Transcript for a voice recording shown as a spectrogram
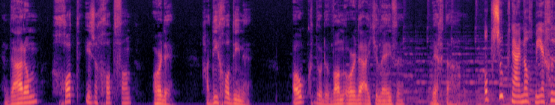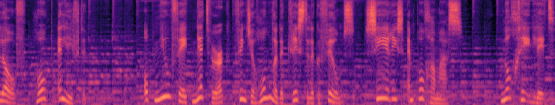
En daarom, God is een God van orde. Ga die God dienen. Ook door de wanorde uit je leven weg te halen. Op zoek naar nog meer geloof, hoop en liefde. Op New Network vind je honderden christelijke films, series en programma's. Nog geen lid?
